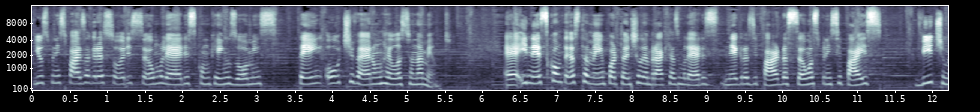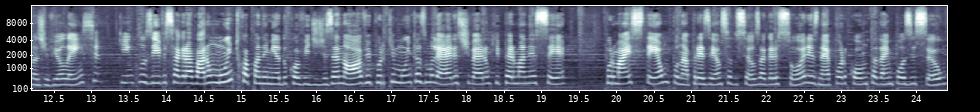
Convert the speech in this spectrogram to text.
e os principais agressores são mulheres com quem os homens têm ou tiveram um relacionamento. É, e nesse contexto também é importante lembrar que as mulheres negras e pardas são as principais vítimas de violência, que inclusive se agravaram muito com a pandemia do Covid-19, porque muitas mulheres tiveram que permanecer por mais tempo na presença dos seus agressores, né, por conta da imposição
